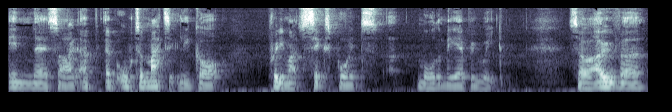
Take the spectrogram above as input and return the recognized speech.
in their side have, have automatically got pretty much six points more than me every week. So over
